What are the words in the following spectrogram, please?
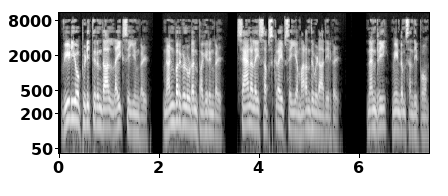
வீடியோ பிடித்திருந்தால் லைக் செய்யுங்கள். நண்பர்களுடன் பகிருங்கள். சேனலை சப்ஸ்கிரைப் செய்ய மறந்துவிடாதீர்கள். நன்றி. மீண்டும் சந்திப்போம்.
